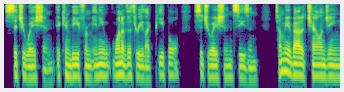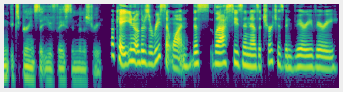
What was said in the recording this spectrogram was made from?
situation it can be from any one of the three like people situation season tell me about a challenging experience that you've faced in ministry Okay. You know, there's a recent one. This last season as a church has been very, very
